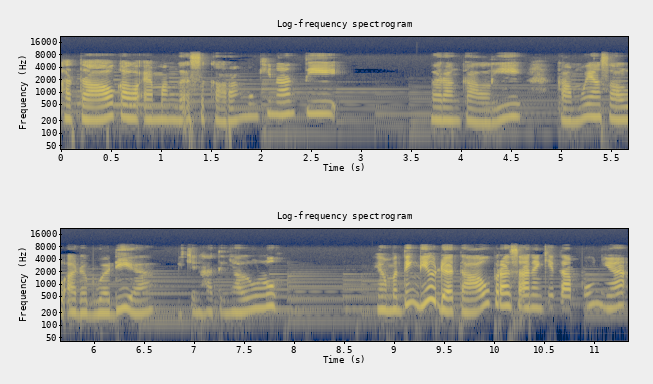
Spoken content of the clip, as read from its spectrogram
Atau kalau emang nggak sekarang mungkin nanti. Barangkali kamu yang selalu ada buat dia bikin hatinya luluh yang penting dia udah tahu perasaan yang kita punya.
